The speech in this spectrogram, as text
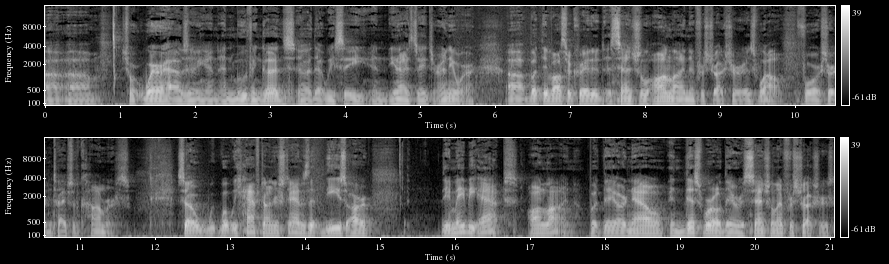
um, sort of warehousing and, and moving goods uh, that we see in the United States or anywhere. Uh, but they've also created essential online infrastructure as well for certain types of commerce. So w- what we have to understand is that these are they may be apps online, but they are now in this world they are essential infrastructures,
